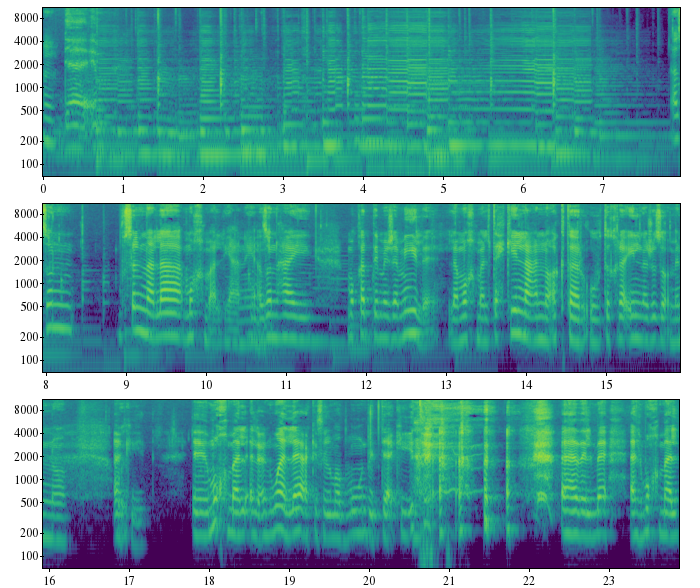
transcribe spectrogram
دائم. أظن وصلنا لمخمل يعني أظن هاي مقدمة جميلة لمخمل. تحكي لنا عنه أكثر وتقرأي لنا جزء منه. أكيد. آه، مخمل العنوان لا يعكس المضمون بالتأكيد. هذا المخمل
